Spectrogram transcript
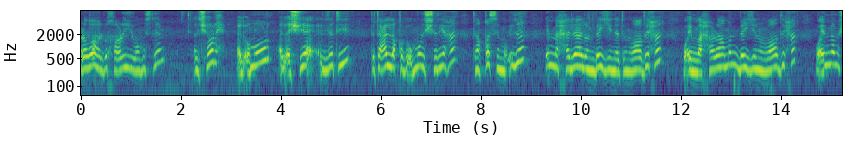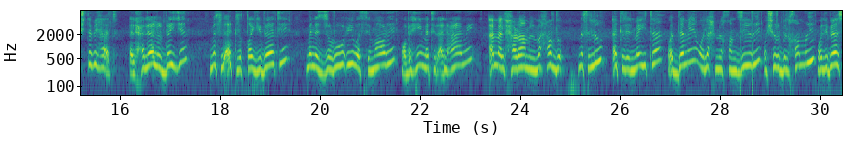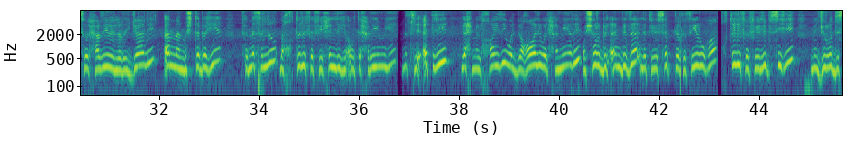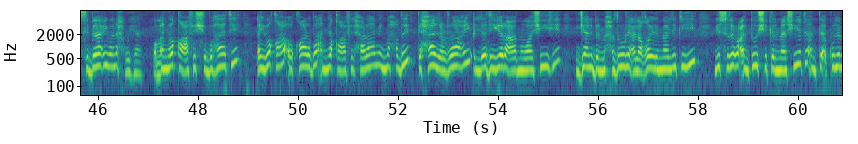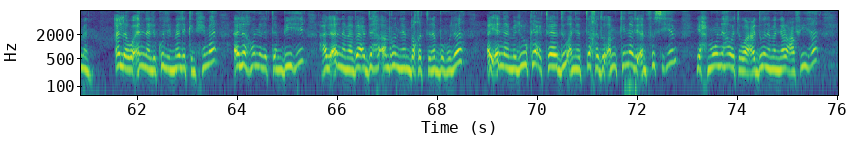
رواه البخاري ومسلم. الشرح الأمور الأشياء التي تتعلق بأمور الشريعة تنقسم إلى إما حلال بينة واضحة وإما حرام بين واضحة وإما مشتبهات. الحلال البين مثل أكل الطيبات من الزروع والثمار وبهيمة الأنعام. أما الحرام المحض مثل أكل الميتة والدم ولحم الخنزير وشرب الخمر ولباس الحرير للرجال. أما المشتبه فمثل ما اختلف في حله أو تحريمه مثل أكل لحم الخيل والبغال والحمير وشرب الأنبذة التي يسكر كثيرها. اختلف في لبسه من جلود السباع ونحوها. ومن وقع في الشبهات أي وقع أو قارب أن يقع في الحرام المحض كحال الراعي الذي يرعى مواشيه جانب المحظور على غير مالكه يسرع أن توشك الماشية أن تأكل منه. ألا وأن لكل ملك حمى؟ ألا هنا للتنبيه على أن ما بعدها أمر ينبغي التنبه له أي أن الملوك اعتادوا أن يتخذوا أمكنة لأنفسهم يحمونها ويتوعدون من يرعى فيها.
